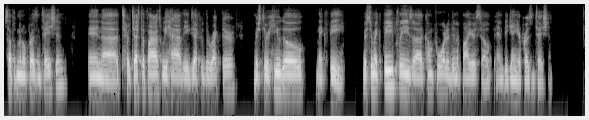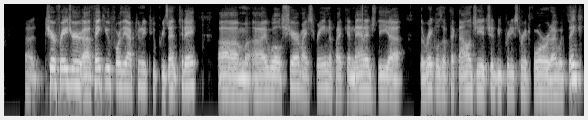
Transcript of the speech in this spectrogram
Supplemental Presentation. And uh, to testifiers, we have the Executive Director, Mr. Hugo McPhee. Mr. McPhee, please uh, come forward, identify yourself, and begin your presentation. Uh, Chair Frazier, uh, thank you for the opportunity to present today. Um, I will share my screen if I can manage the uh, the wrinkles of technology, it should be pretty straightforward, I would think.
